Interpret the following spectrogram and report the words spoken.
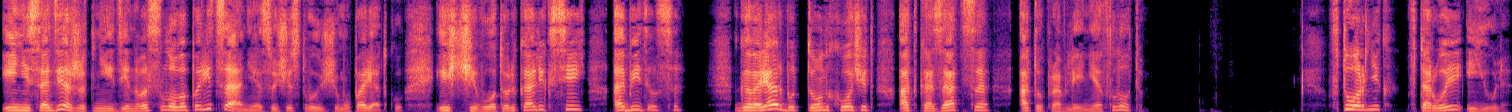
и не содержит ни единого слова порицания существующему порядку, из чего только Алексей обиделся. Говорят, будто он хочет отказаться от управления флотом. Вторник, 2 июля.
